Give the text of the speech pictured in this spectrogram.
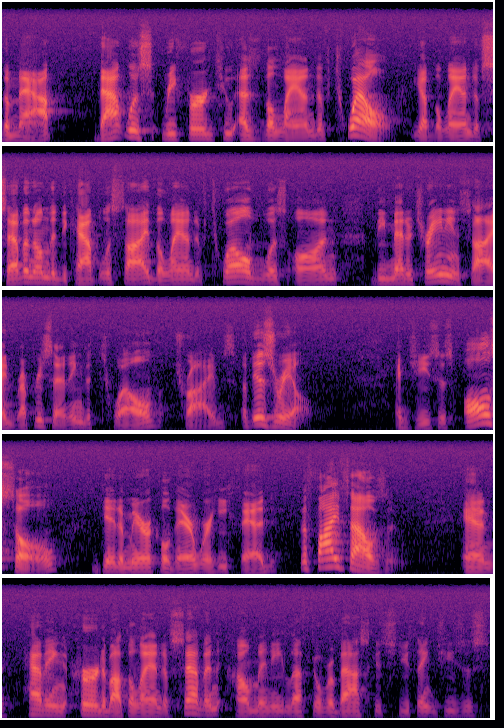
the map, that was referred to as the land of 12. You have the land of seven on the Decapolis side, the land of 12 was on the Mediterranean side, representing the 12 tribes of Israel. And Jesus also did a miracle there where he fed the 5,000. And having heard about the land of seven, how many leftover baskets do you think Jesus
